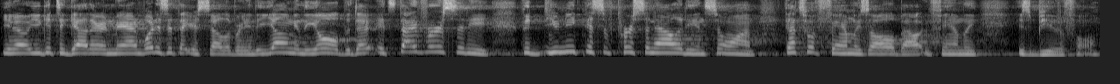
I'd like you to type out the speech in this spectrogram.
You know, you get together and man, what is it that you're celebrating? The young and the old, the di- it's diversity, the uniqueness of personality, and so on. That's what family's all about, and family is beautiful.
